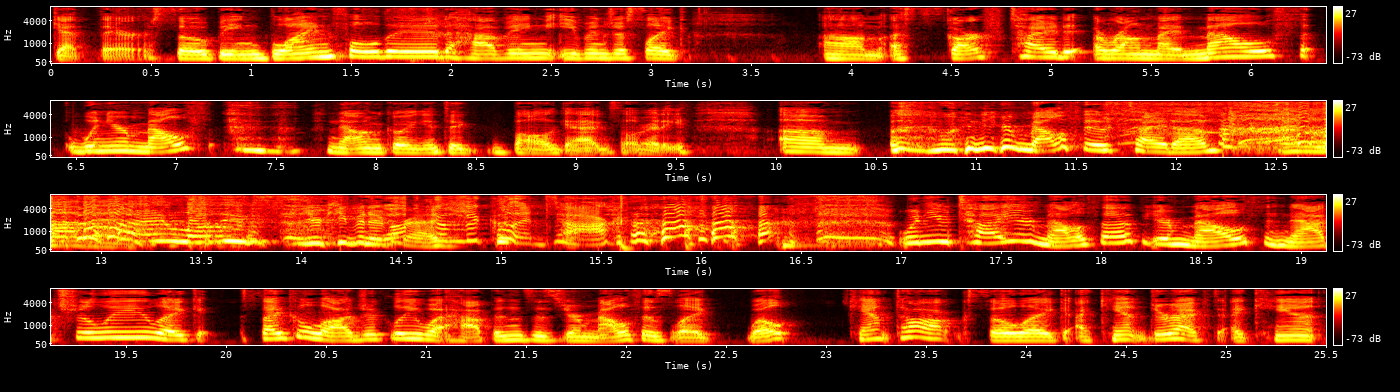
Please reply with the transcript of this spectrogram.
get there. So being blindfolded, having even just like um, a scarf tied around my mouth. When your mouth, now I'm going into ball gags already. Um, when your mouth is tied up, I love it. I love you. You're keeping it Welcome fresh. to Clit Talk. when you tie your mouth up, your mouth naturally, like psychologically, what happens is your mouth is like, well, can't talk. So, like, I can't direct. I can't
